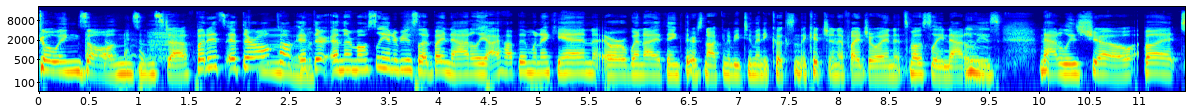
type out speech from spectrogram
goings ons and stuff. But it's if they're all com- mm. if they're and they're mostly interviews led by Natalie. I hop in when I can or when I think there's not going to be too many cooks in the kitchen. If I join, it's mostly Natalie's mm. Natalie's show. But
